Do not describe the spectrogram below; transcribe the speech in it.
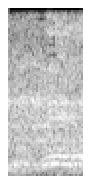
Gracias.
